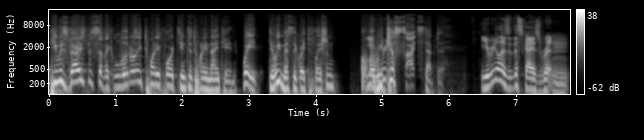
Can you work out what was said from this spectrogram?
he was very specific, literally 2014 to 2019. Wait, did we miss the Great Deflation? Or re- we just sidestepped it? you realize that this guy's written,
